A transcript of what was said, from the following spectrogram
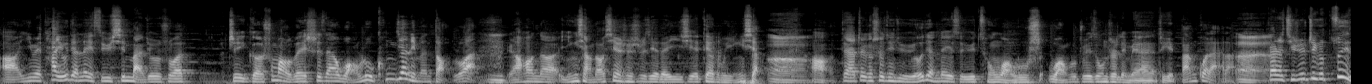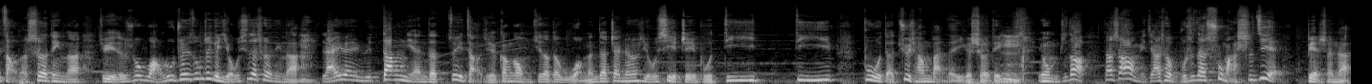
啊、因为它有点类似于新版，就是说。这个数码宝贝是在网络空间里面捣乱，然后呢，影响到现实世界的一些电路影响。啊，啊，大家这个设定就有点类似于从网络是网络追踪这里面就给搬过来了。哎但是其实这个最早的设定呢，就也就是说网络追踪这个游戏的设定呢，来源于当年的最早就是刚刚我们提到的《我们的战争游戏》这一部第一。第一部的剧场版的一个设定，嗯因为我们知道当时奥米加兽不是在数码世界变身的，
